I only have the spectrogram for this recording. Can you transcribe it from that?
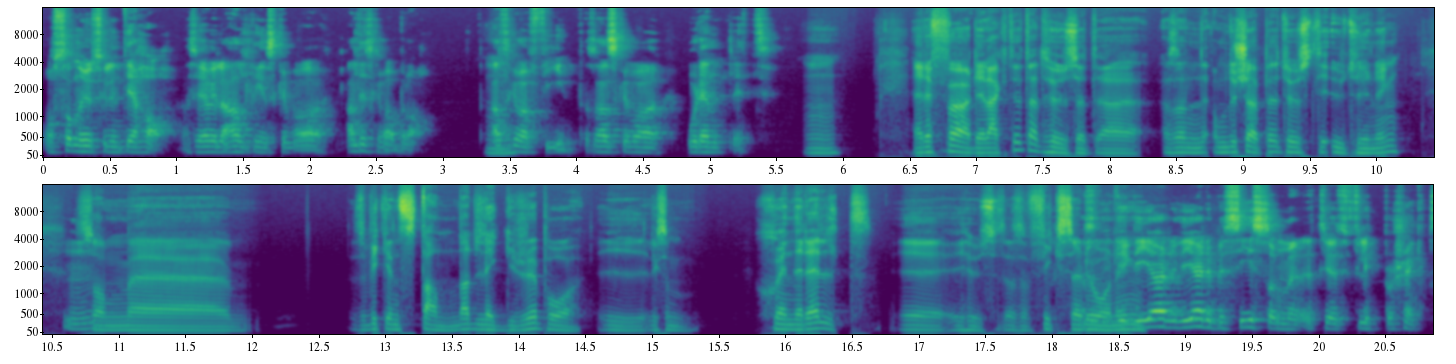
Och sådana hus vill inte jag ha. Alltså jag vill att allting ska vara, allting ska vara bra. Allt ska vara fint, alltså allt ska vara ordentligt. Är det fördelaktigt att huset är, alltså om du köper ett hus till uthyrning, Mm. som, eh, alltså vilken standard lägger du det på i, liksom, generellt eh, i huset? Alltså fixar du Alltså, vi, ordning? vi, gör, det- vi gör det precis som ett, ett flippprojekt.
